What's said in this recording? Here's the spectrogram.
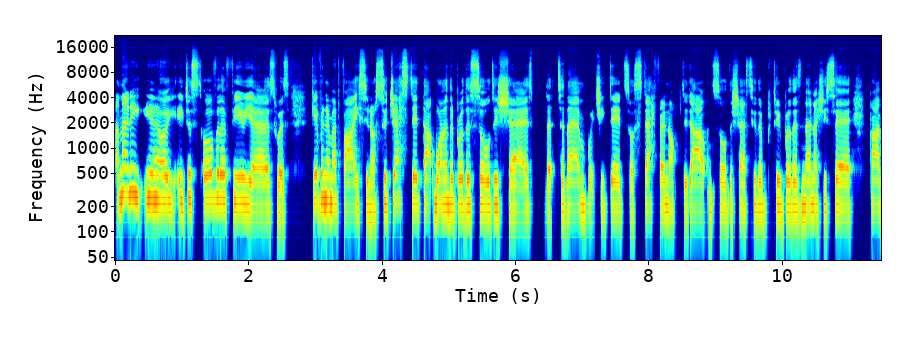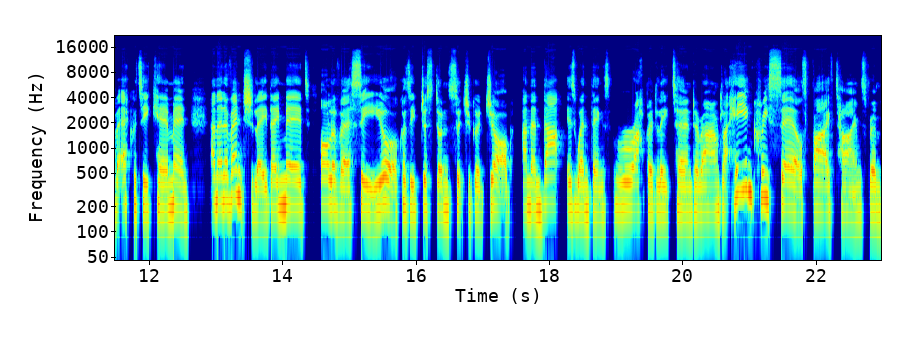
And then he, you know, he just over the few years was giving him advice, you know, suggested that one of the brothers sold his shares that to them, which he did. So Stefan opted out and sold the shares to the two brothers. And then, as you say, private equity came in. And then eventually they made Oliver CEO because he'd just done such a good job. And then that is when things rapidly turned around. Like he increased sales five times from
